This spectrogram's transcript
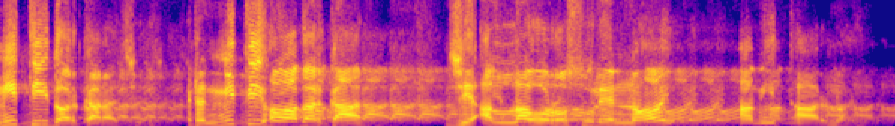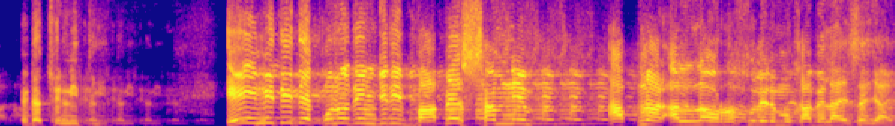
নীতি দরকার আছে। এটা নীতি হওয়া দরকার যে আল্লাহ ও রসুলের নয়, আমি তার নয়। এটা হচ্ছে নীতি। এই নীতিতে কোনোদিন যদি বাপের সামনে আপনার আল্লাহ রসুলের মোকাবেলা এসে যায়,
